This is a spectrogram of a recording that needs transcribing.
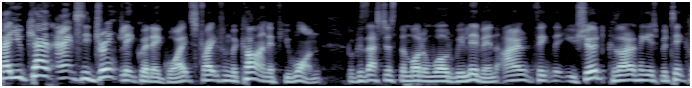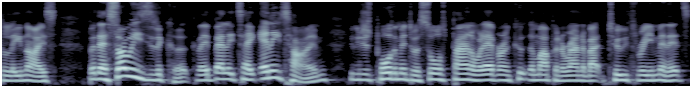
Now, you can actually drink liquid egg white straight from the carton if you want, because that's just the modern world we live in. I don't think that you should, because I don't think it's particularly nice. But they're so easy to cook, they barely take any time. You can just pour them into a saucepan or whatever and cook them up in around about two, three minutes.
